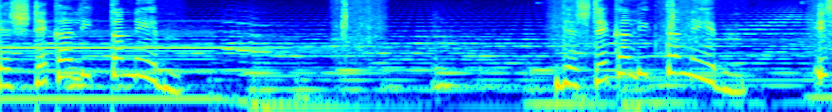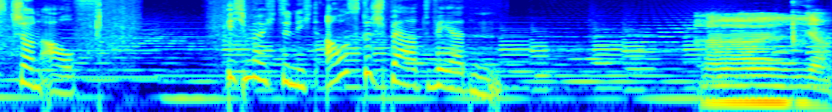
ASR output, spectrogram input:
Der Stecker liegt daneben. Der Stecker liegt daneben. Ist schon auf. Ich möchte nicht ausgesperrt werden. Äh, ja.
